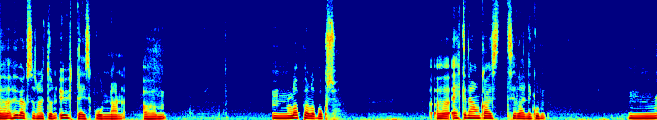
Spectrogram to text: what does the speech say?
Ö, hyvä, kun sä sanoit tuon yhteiskunnan. Mm, loppujen lopuksi ehkä nämä on kai sillain niin kuin, mm,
